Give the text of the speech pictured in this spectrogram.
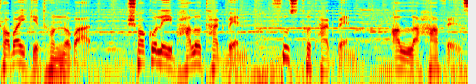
সবাইকে ধন্যবাদ। সকলেই ভালো থাকবেন, সুস্থ থাকবেন। আল্লাহ হাফেজ।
